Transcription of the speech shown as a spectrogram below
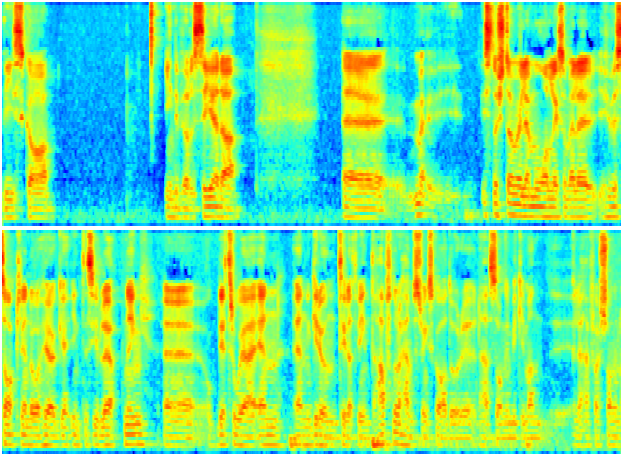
vi ska individualisera eh, i största möjliga mån, liksom, eller huvudsakligen då högintensiv löpning. Eh, och det tror jag är en, en grund till att vi inte haft några hamstringskador den här säsongen, vilket man, eller den här försäsongen,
